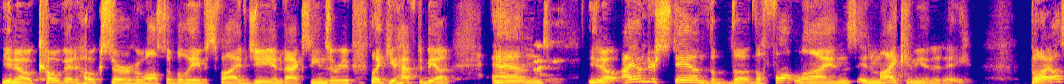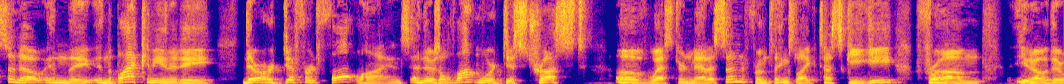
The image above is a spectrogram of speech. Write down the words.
you know, COVID hoaxer who also believes 5G and vaccines are like you have to be on. And, you know, I understand the, the, the fault lines in my community. But I also know in the in the black community, there are different fault lines and there's a lot more distrust of Western medicine from things like Tuskegee, from, you know, there,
